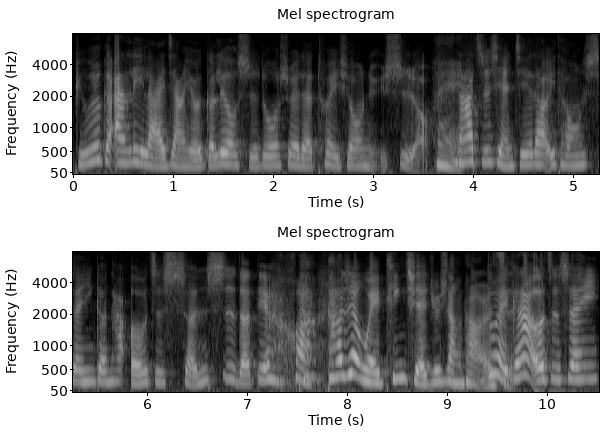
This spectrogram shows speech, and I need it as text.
比如一个案例来讲，有一个六十多岁的退休女士哦，那她之前接到一通声音跟她儿子神似的电话，她认为听起来就像她儿子，对，跟她儿子声音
